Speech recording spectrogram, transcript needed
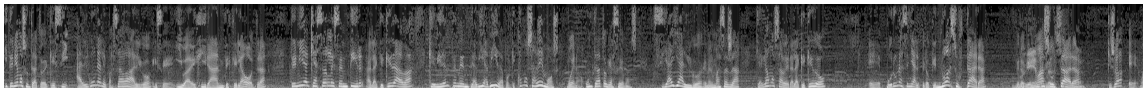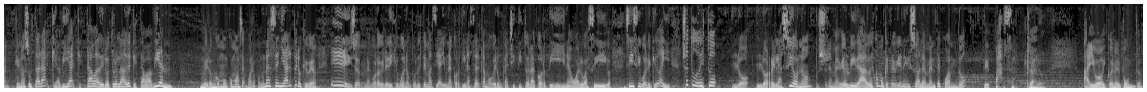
Y teníamos un trato de que si a alguna le pasaba algo y se iba de gira antes que la otra, tenía que hacerle sentir a la que quedaba que evidentemente había vida, porque ¿cómo sabemos? Bueno, un trato que hacemos. Si hay algo en el más allá, que hagamos saber a la que quedó eh, por una señal, pero que no asustara, pero Muy que bien no asustara, claro. Que yo, eh, bueno, que no asustara, que había, que estaba del otro lado y que estaba bien. Pero cómo, cómo hacer, bueno, con una señal, pero que vean, eh, y yo me acuerdo que le dije, bueno, por el tema si hay una cortina cerca, mover un cachitito la cortina o algo así. Sí, sí, bueno, y quedó ahí. Yo todo esto lo, lo relaciono, pues yo ya me había olvidado, es como que te viene eso a la mente cuando te pasa. Claro. Ahí voy con el punto.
